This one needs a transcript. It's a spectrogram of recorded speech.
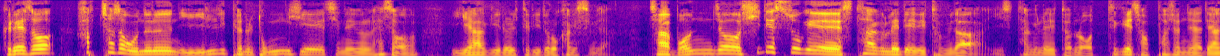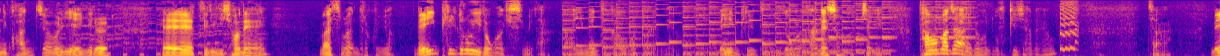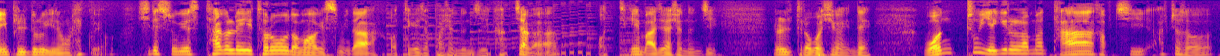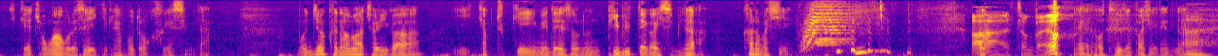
그래서 합쳐서 오늘은 이 1, 2편을 동시에 진행을 해서 이야기를 드리도록 하겠습니다. 자, 먼저 시대 속의 스타글래디에이터입니다. 이 스타글래디에이터를 어떻게 접하셨냐에 대한 관점을 얘기를 해 드리기 전에 말씀을 안 드렸군요. main field로 이동하겠습니다. 아, 이 멘트 까먹을 뻔했네요. main field 이동을 안 해서 갑자기 탐험하자 이러면 웃기잖아요. 자, main field로 이동을 했고요. 시대 속의 스타글래디에이터로 넘어가겠습니다. 어떻게 접하셨는지 각자가 어떻게 맞이하셨는지를 들어볼 시간인데 one, two 얘기를 하면 다 같이 합쳐서 이렇게 종합을 해서 얘기를 해보도록 하겠습니다. 먼저 그나마 저희가 이 격투 게임에 대해서는 비빌 데가 있습니다. 카르마 씨, 아, 전가요? 네, 어떻게 접하시게 됐나요? 아,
